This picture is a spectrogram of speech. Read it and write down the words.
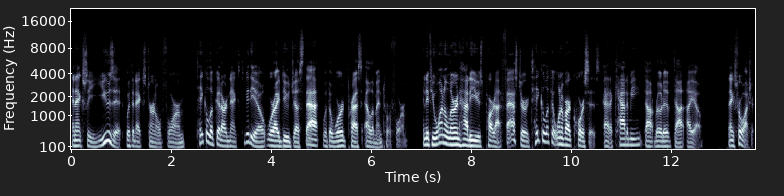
and actually use it with an external form, take a look at our next video where I do just that with a WordPress Elementor form. And if you want to learn how to use Pardot faster, take a look at one of our courses at academy.rotive.io. Thanks for watching.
